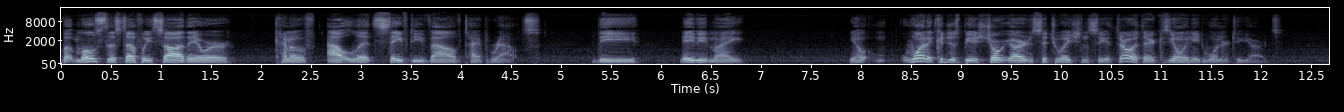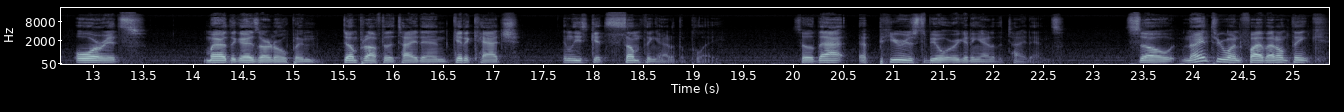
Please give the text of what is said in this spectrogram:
but most of the stuff we saw they were kind of outlet safety valve type routes. The maybe my you know, one it could just be a short yardage situation so you throw it there because you only need one or two yards. Or it's my other guys aren't open, dump it off to the tight end, get a catch, at least get something out of the play. So that appears to be what we're getting out of the tight ends. So 9315, I don't think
